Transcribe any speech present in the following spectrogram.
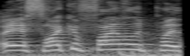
Oh yeah, so I can finally play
